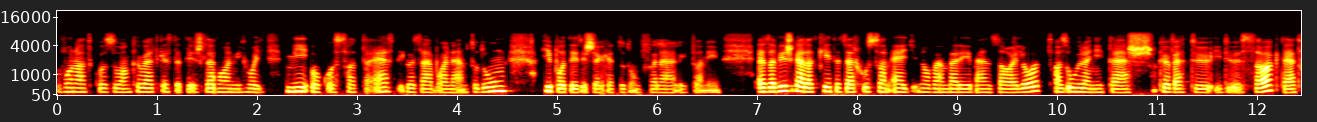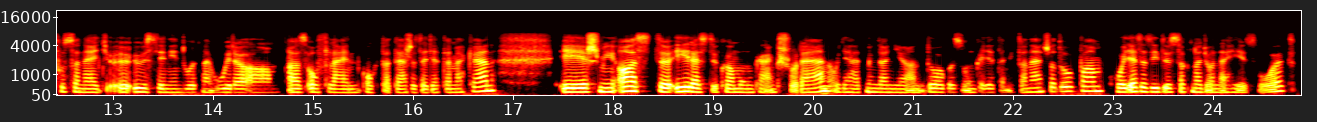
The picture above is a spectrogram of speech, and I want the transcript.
vonatkozóan következtetés levonni, hogy mi okozhatta ezt, igazából nem tudunk, hipotéziseket tudunk felállítani. Ez a vizsgálat 2021 novemberében zajlott, az újranyitás követő időszak, tehát 21 őszén indult meg újra az offline oktatás az egyetemeken, és mi azt éreztük a munkánk során, ugye hát mindannyian dolgozunk egyetemi tanácsadókban, hogy ez az időszak nagyon nehéz volt.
